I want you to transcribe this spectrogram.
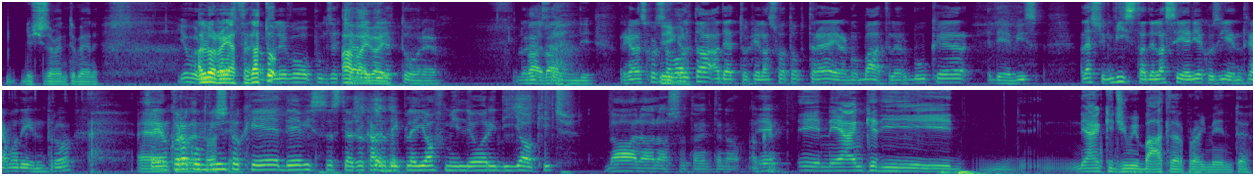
decisamente bene. Io volevo, Allora, ragazzi, aspetta, dato- volevo punzecchiare Ah, vai, il vai. direttore. Lorenzo Vai, vai. Indy. Perché la scorsa Dica. volta ha detto che la sua top 3 erano Butler, Booker e Davis. Adesso in vista della serie, così entriamo dentro. Eh, sei ancora dentro la convinto che Davis stia giocando dei playoff migliori di Jokic? No, no, no, assolutamente no. Ok. E, e neanche di, di- neanche Jimmy Butler probabilmente,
